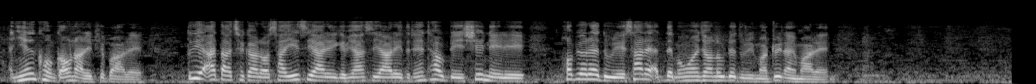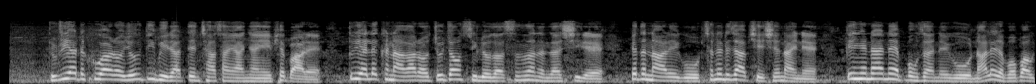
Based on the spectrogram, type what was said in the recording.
။အငင်းအခုန်ကောင်းတာတွေဖြစ်ပါတယ်။သူ့ရဲ့အတာချက်ကတော့စာရေးဆရာတွေ၊ကြပြဆရာတွေ၊သတင်းထောက်တွေ၊ရှင်းနေတွေဟောပြောတဲ့သူတွေစတဲ့အသက်မွေးဝမ်းကြောင်းလုပ်တဲ့သူတွေမှာတွေ့နိုင်ပါတယ်။ ဒုတိယတစ်ခုကတော့ယုတ်တိဗေဒတင်ချဆိုင်ရာဉာဏ်ရည်ဖြစ်ပါတယ်။သူ့ရဲ့လက္ခဏာကတော့ကြိုးကြောင်းစီလိုသောစဉ်းစားနိုင်တဲ့ရှိတဲ့ပြဿနာတွေကိုစနစ်တကျဖြေရှင်းနိုင်တဲ့ကိန်းဂဏန်းနဲ့ပုံစံတွေကိုနားလည်သဘောပေါက်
